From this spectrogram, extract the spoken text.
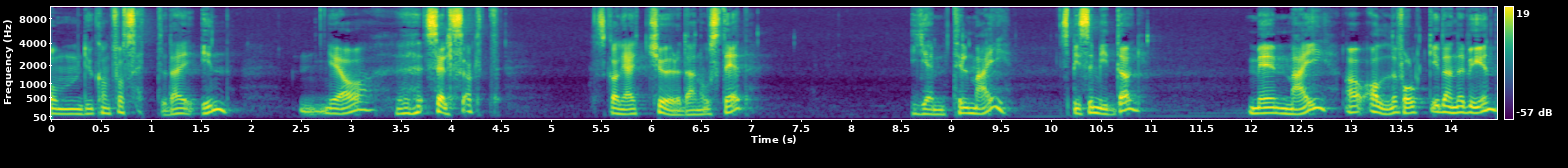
Om du kan få sette deg inn? Ja, selvsagt. Skal jeg kjøre deg noe sted? Hjem til meg? Spise middag? Med meg, av alle folk i denne byen?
